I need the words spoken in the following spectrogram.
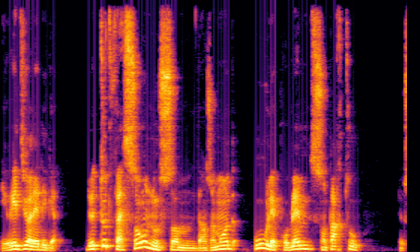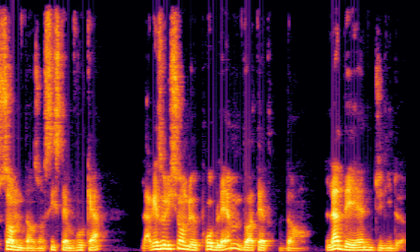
et réduire les dégâts. De toute façon, nous sommes dans un monde où les problèmes sont partout. Nous sommes dans un système VUCA. La résolution de problèmes doit être dans l'ADN du leader.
